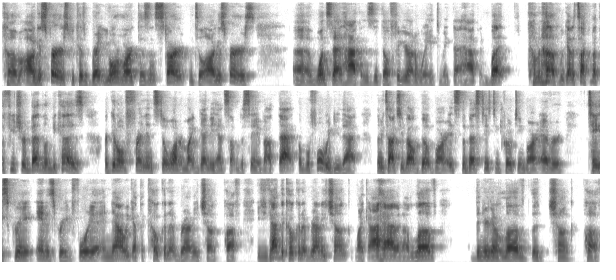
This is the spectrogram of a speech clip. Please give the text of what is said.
come August 1st because Brett Yormark doesn't start until August 1st. Uh, once that happens, that they'll figure out a way to make that happen. But coming up, we got to talk about the future of Bedlam because our good old friend in Stillwater, Mike Gundy, had something to say about that. But before we do that, let me talk to you about Built Bar. It's the best tasting protein bar ever tastes great and it's great for you. And now we got the coconut brownie chunk puff. If you've had the coconut brownie chunk like I have and I love, then you're going to love the chunk puff.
